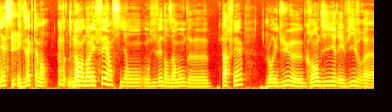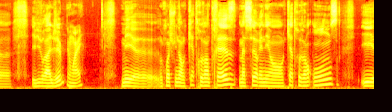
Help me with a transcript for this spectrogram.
Yes, exactement. Dans, dans les faits, hein, si on, on vivait dans un monde euh, parfait, j'aurais dû grandir et vivre, et vivre à Alger. Ouais. Mais donc moi je suis né en 93, ma sœur est née en 91 et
